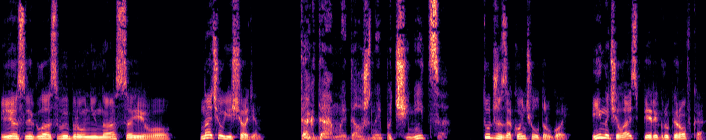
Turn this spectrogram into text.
«Если глаз выбрал не нас, а его, Начал еще один. «Тогда мы должны подчиниться?» Тут же закончил другой. И началась перегруппировка.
